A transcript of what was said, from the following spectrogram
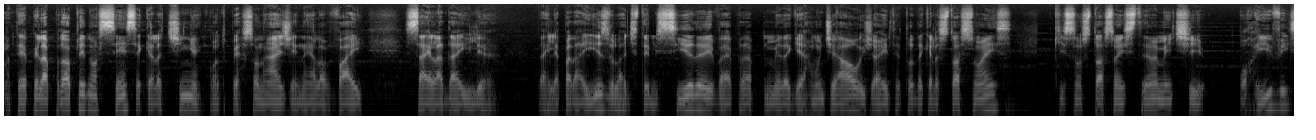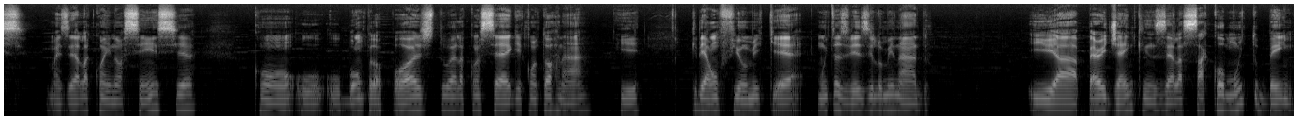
Até pela própria inocência que ela tinha enquanto personagem, né? Ela vai sair lá da ilha da Ilha Paraíso, lá de Temesira, e vai para a Primeira Guerra Mundial, e já entra todas aquelas situações, que são situações extremamente horríveis, mas ela, com a inocência, com o, o bom propósito, ela consegue contornar e criar um filme que é muitas vezes iluminado. E a Perry Jenkins, ela sacou muito bem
